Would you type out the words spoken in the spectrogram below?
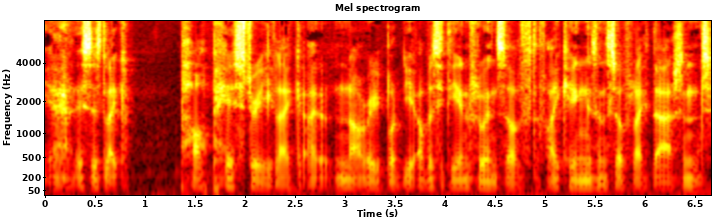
yeah, this is like pop history, like I, not really, but obviously the influence of the Vikings and stuff like that, and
